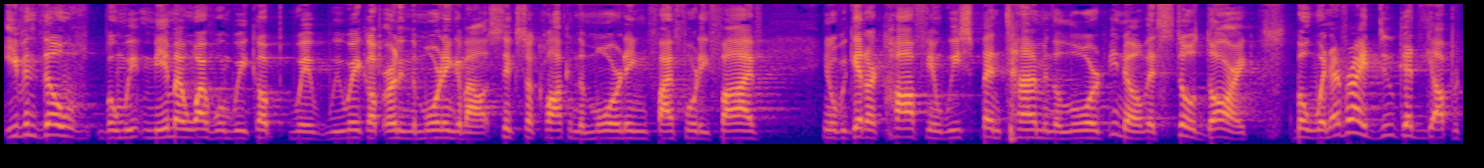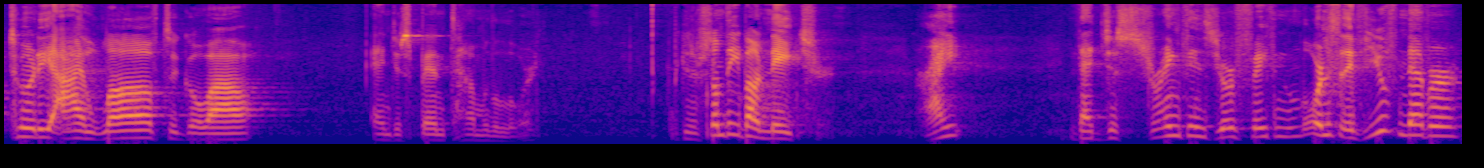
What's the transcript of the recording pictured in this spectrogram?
even though when we, me and my wife, when we wake up, we, we wake up early in the morning, about six o'clock in the morning, 545, you know, we get our coffee and we spend time in the Lord. You know, it's still dark, but whenever I do get the opportunity, I love to go out and just spend time with the Lord. Because there's something about nature, right? That just strengthens your faith in the Lord. Listen, if you've never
